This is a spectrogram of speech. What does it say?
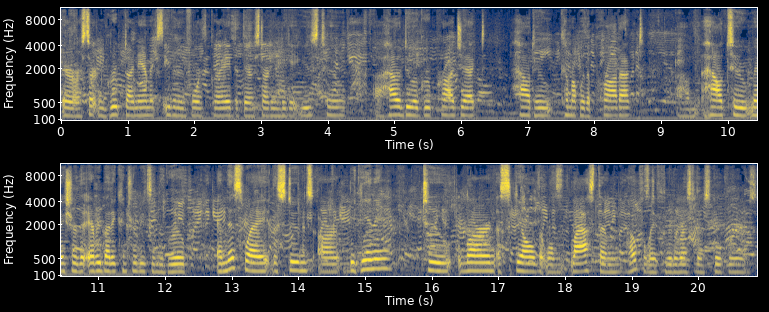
There are certain group dynamics, even in fourth grade, that they're starting to get used to. Uh, how to do a group project, how to come up with a product, um, how to make sure that everybody contributes in the group. And this way, the students are beginning to learn a skill that will last them, hopefully, through the rest of their school careers.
